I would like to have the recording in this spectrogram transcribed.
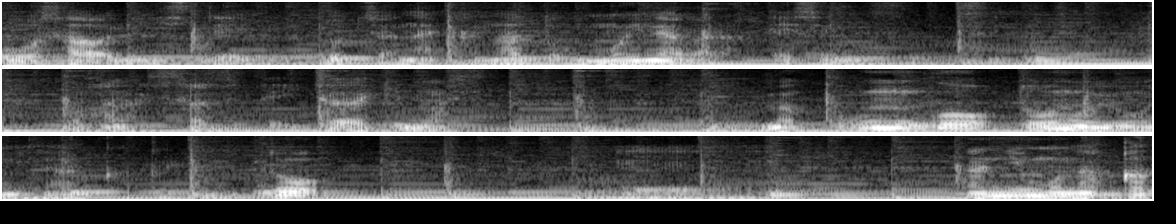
大騒ぎしていることじゃないかなと思いながら SNS についてお話しさせていただきました、まあ、今後どのようになるかというと、えー、何もなかっ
